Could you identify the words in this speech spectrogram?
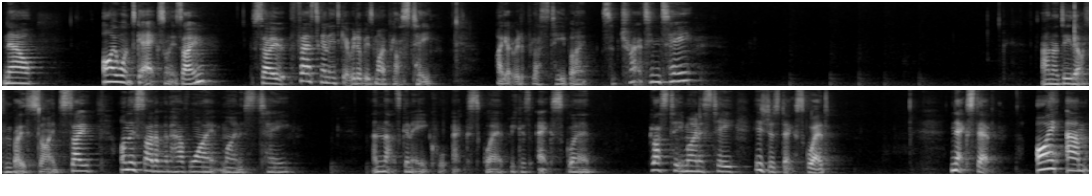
Now, I want to get x on its own, so the first thing I need to get rid of is my plus t. I get rid of plus t by subtracting t. And I do that from both sides. So on this side, I'm going to have y minus t. And that's going to equal x squared because x squared plus t minus t is just x squared. Next step. I am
